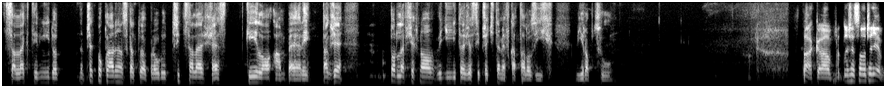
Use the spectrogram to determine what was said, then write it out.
selektivní do předpokládaného zkratového proudu 3,6 kA. Takže tohle všechno vidíte, že si přečteme v katalozích výrobců. Tak, protože samozřejmě uh,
